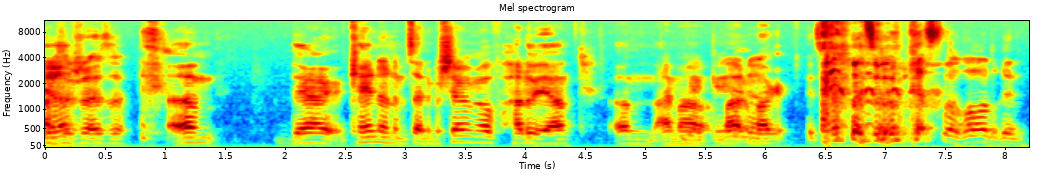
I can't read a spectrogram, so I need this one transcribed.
Ach Ja. du Scheiße. Ähm, der Kellner nimmt seine Bestellung auf. Hallo, ja. Ähm, einmal, Der Mar Jetzt ist man so im Restaurant drin.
